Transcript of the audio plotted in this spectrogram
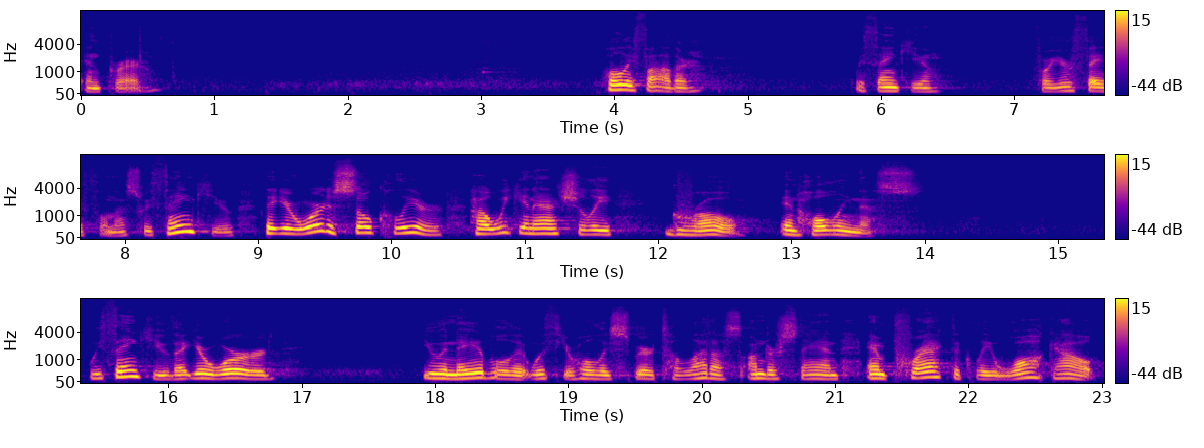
in prayer. Holy Father, we thank you for your faithfulness. We thank you that your word is so clear how we can actually grow in holiness. We thank you that your word, you enable it with your Holy Spirit to let us understand and practically walk out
